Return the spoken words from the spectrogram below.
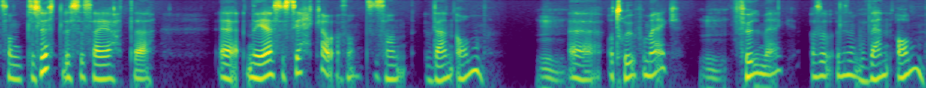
sånn til slutt lyst til å si at eh, når Jesus gikk her, da, sånn, så sa han 'venn om', Mm. eh, og tro på meg. Mm. Følg meg. Altså liksom, venn om.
